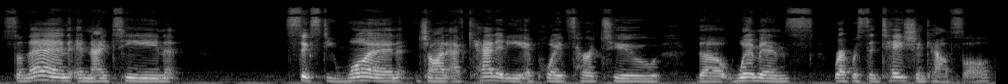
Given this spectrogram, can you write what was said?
So then in 1961, John F. Kennedy appoints her to the Women's Representation Council.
